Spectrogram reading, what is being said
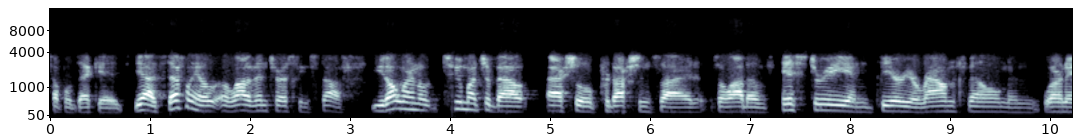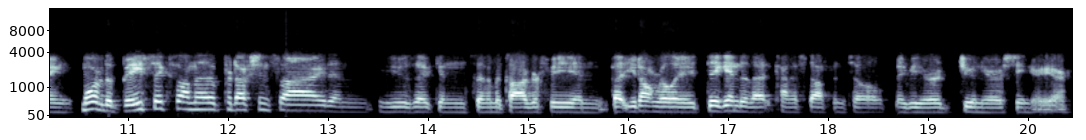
couple decades. Yeah, it's definitely a, a lot of interesting stuff. You don't learn too much about actual production side. It's a lot of history and theory around film and learning more of the basics on the production side and music and cinematography and but you don't really dig into that kind of stuff until maybe your junior or senior year.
